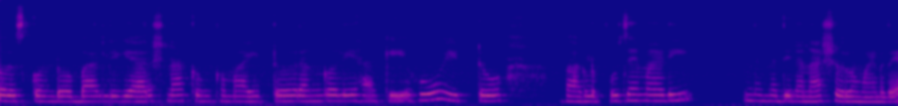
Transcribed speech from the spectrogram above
ಒರೆಸ್ಕೊಂಡು ಬಾಗಿಲಿಗೆ ಅರಶಿನ ಕುಂಕುಮ ಇಟ್ಟು, ರಂಗೋಲಿ ಹಾಕಿ ಹೂ ಇಟ್ಟು ಬಾಗಿಲು ಪೂಜೆ ಮಾಡಿ ನನ್ನ ದಿನನ ಶುರು ಮಾಡಿದೆ.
